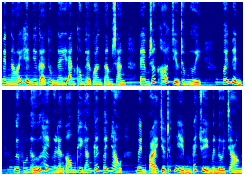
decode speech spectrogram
Mình nói hình như cả tuần nay anh không hề quan tâm rằng em rất khó chịu trong người. Với mình, người phụ nữ hay người đàn ông khi gắn kết với nhau, mình phải chịu trách nhiệm cái chuyện mình lựa chọn.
